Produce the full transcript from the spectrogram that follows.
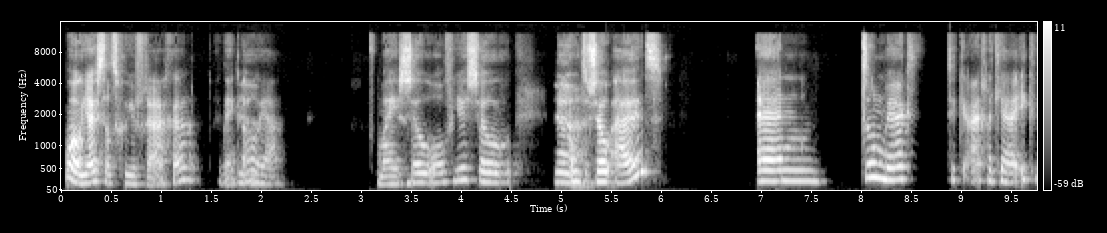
wow, jij stelt goede vragen. Ik denk, oh ja, voor mij is zo obvious, zo komt er ja. zo uit. En toen merkte ik eigenlijk, ja, ik,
